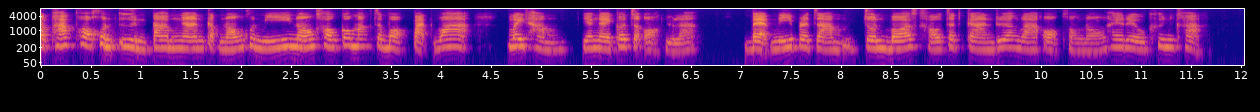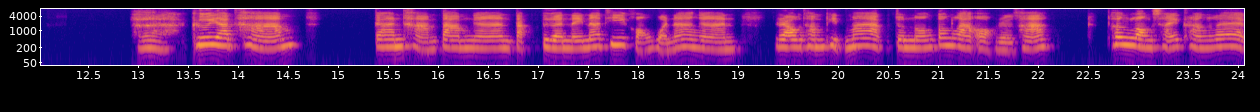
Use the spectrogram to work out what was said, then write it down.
ักพักพอคนอื่นตามงานกับน้องคนนี้ น้องเขาก็มักจะบอกปัดว่า"ไม่ทำยังไงก็จะออกอยู่ล้ว"แบบนี้ประจำจนบอสเขาจัดการเรื่องลาออกของน้องให้เร็วขึ้นค่ะ คืออยากถามการถามตามงานตักเตือนในหน้าที่ของหัวหน้างาน เราทำผิดมากจนน้องต้องลาออกหรือคะ?เพิ่งลองใช้ครั้งแรก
